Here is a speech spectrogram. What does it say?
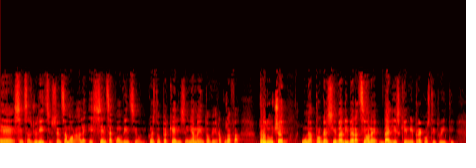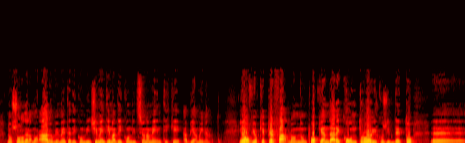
eh, senza giudizio, senza morale e senza convinzioni. Questo perché l'insegnamento vero cosa fa? Produce una progressiva liberazione dagli schemi precostituiti, non solo della morale, ovviamente dei convincimenti, ma dei condizionamenti che abbiamo in atto. È ovvio che per farlo non può che andare contro il cosindetto, eh,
